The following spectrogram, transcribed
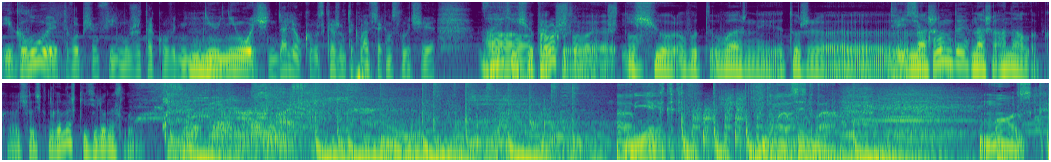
иглу, это, в общем, фильм уже такого mm-hmm. не, не очень далекого, скажем так, во всяком случае, Знаете, а, еще прошлого. Какой, что? Еще вот важный тоже э, Две наш, секунды. наш аналог человеческой многоножки «Зеленый слоник». Объект 22. Мозг.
